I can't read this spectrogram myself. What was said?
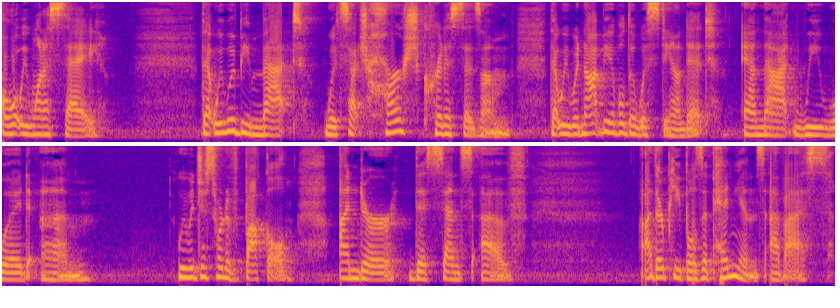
or what we want to say, that we would be met with such harsh criticism that we would not be able to withstand it and that we would um, we would just sort of buckle under this sense of other people's opinions of us.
